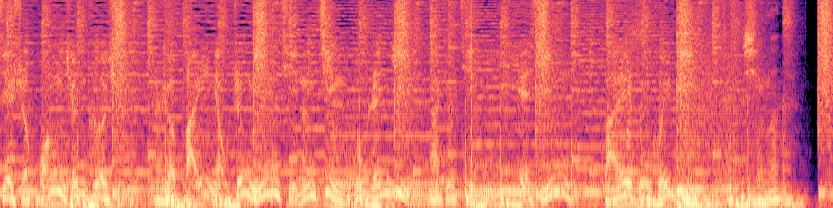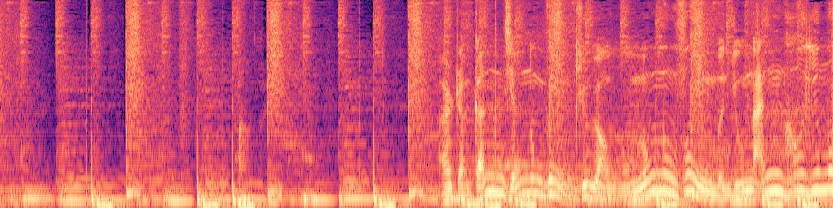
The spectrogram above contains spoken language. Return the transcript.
皆是皇权特许。这百鸟争鸣，岂能尽如人意？那就锦衣夜行，百鬼回避，不行了呢。二战干前农村，只要舞龙弄凤，本就南柯一梦，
